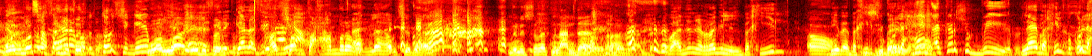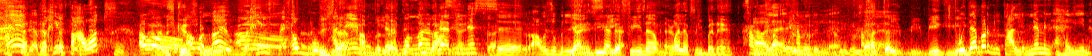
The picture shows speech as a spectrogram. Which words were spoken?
كده. والمصحف ايدي ما فرطة؟ بتطولش جيبه. والله دي- إيدي دي فرطة. رجالة دي فظيعة. شنطة حمراء وأملاها وسيبها. من الشنط من عندها. وبعدين الراجل البخيل آه. بيبقى بخيل في. كل حاجة يبقى كرشه كبير لا بخيل في كل حاجة بخيل في عواطفه أنا مش آه كرش والله كبير. وبخيل في حبه وفي داعي. حنانه الحمد. لله دي- والله لا العافية في يعني. ناس آه، أعوذ بالله يعني دي. لا فينا ولا في البنات الحمد آه لا. الحمد لله الحمد لله حتى بيجي وده برضو اتعلمناه من أهالينا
